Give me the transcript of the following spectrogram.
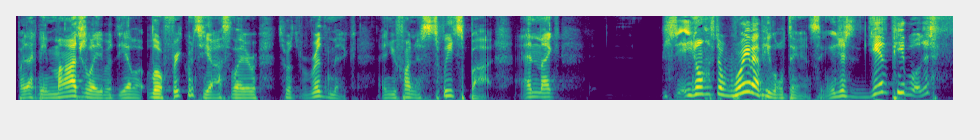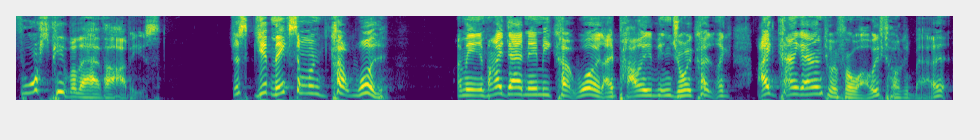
But that can be modulated with the low frequency oscillator so it's rhythmic and you find a sweet spot. And like you don't have to worry about people dancing. You just give people, just force people to have hobbies. Just get make someone cut wood. I mean, if my dad made me cut wood, I'd probably enjoy cutting. Like I kind of got into it for a while. We've talked about it.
